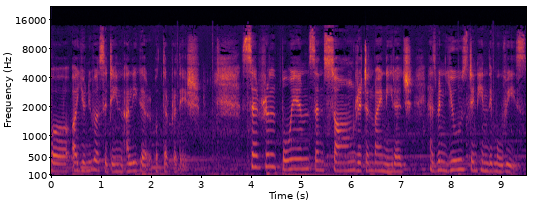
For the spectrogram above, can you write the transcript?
uh, a university in Aligarh, Uttar Pradesh. Several poems and songs written by Neeraj has been used in Hindi movies.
